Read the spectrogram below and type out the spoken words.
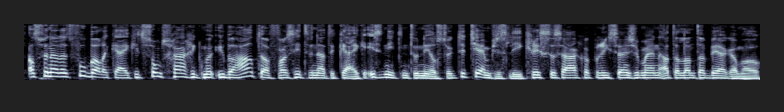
als we naar het voetballen kijken... soms vraag ik me überhaupt af, waar zitten we naar te kijken? Is het niet een toneelstuk? De Champions League, Christus Paris Saint-Germain... Atalanta Bergamo.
